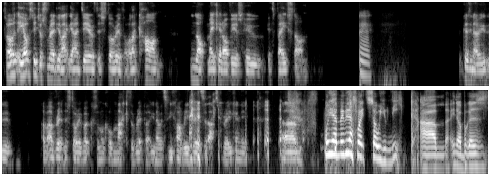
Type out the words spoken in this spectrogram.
So he obviously just really liked the idea of this story and thought, well, I can't not make it obvious who it's based on. Mm. Because you know, I've, I've written a story about someone called Mac the Ripper. You know, it's, you can't really do it to that degree, can you? Um, Well, yeah, maybe that's why it's so unique. Um, you know, because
